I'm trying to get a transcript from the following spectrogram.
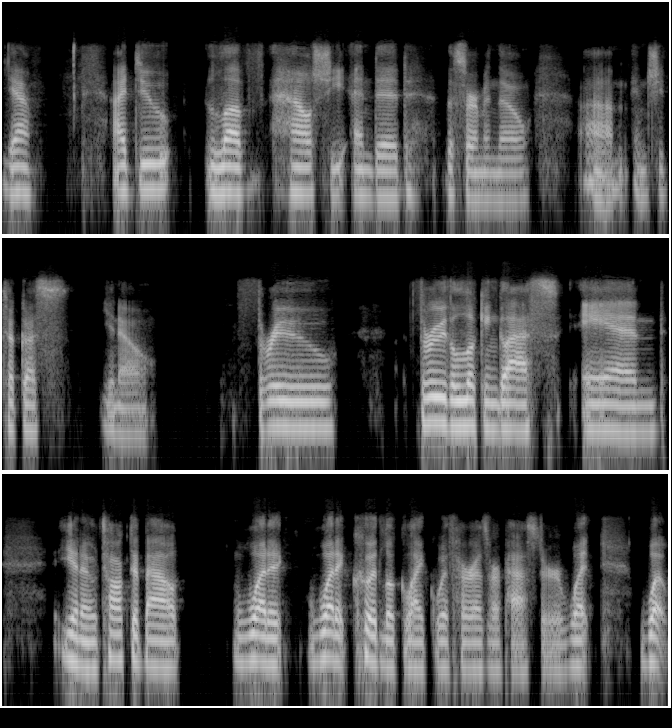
Yeah, I do love how she ended the sermon though, um, and she took us, you know, through through the looking glass and you know talked about what it what it could look like with her as our pastor, what what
